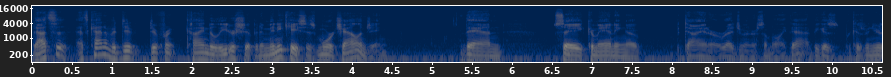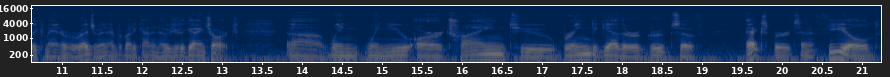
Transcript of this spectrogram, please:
that's, a, that's kind of a di- different kind of leadership, and in many cases more challenging than, say, commanding a battalion or a regiment or something like that. Because because when you're the commander of a regiment, everybody kind of knows you're the guy in charge. Uh, when when you are trying to bring together groups of experts in a field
